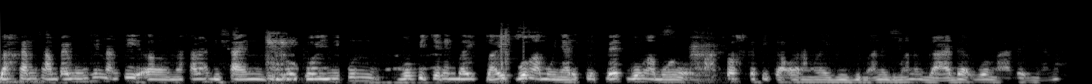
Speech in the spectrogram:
bahkan sampai mungkin nanti eh, masalah desain logo ini pun gue pikirin baik-baik gue nggak mau nyari clickbait gue nggak mau patos ketika orang lagi gimana gimana nggak ada gue nggak ada ini aneh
